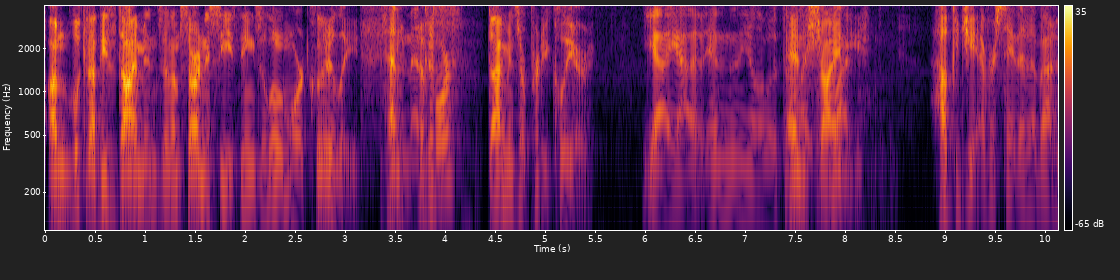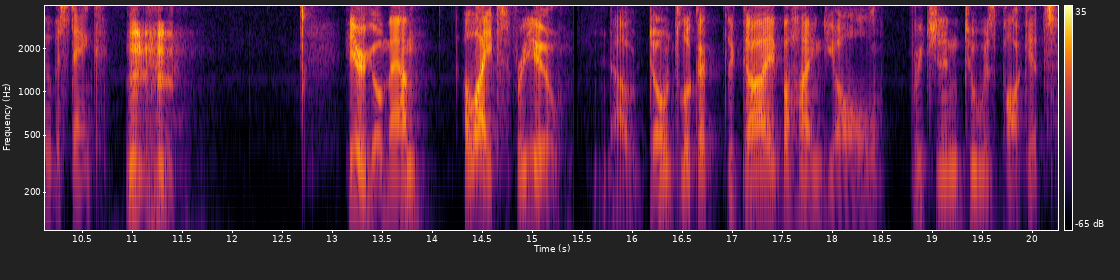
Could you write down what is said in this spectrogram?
I'm looking at these diamonds and I'm starting to see things a little more clearly. Is that a metaphor? Diamonds are pretty clear. Yeah, yeah, and you know with the And light shiny. light. How could you ever say that about Hoobastank? Here you go, ma'am. A light for you. Now don't look at the guy behind y'all, reaching into his pocket.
